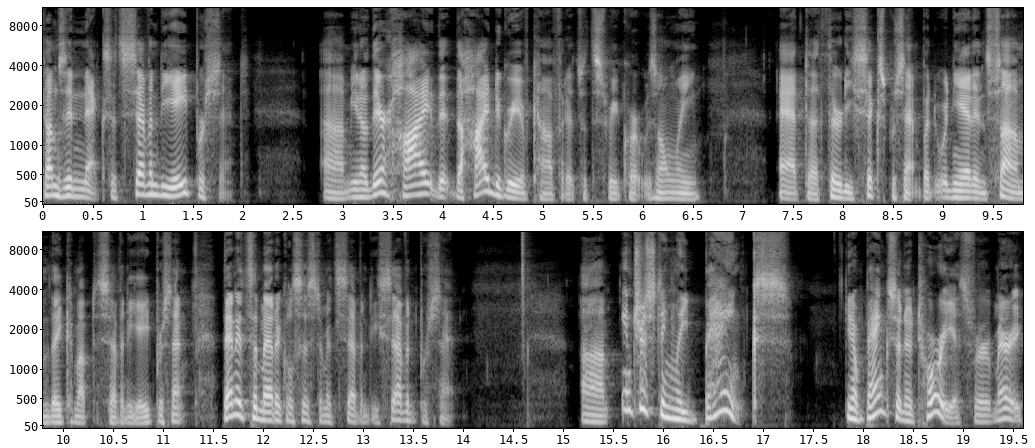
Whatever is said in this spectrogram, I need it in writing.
comes in next at 78%. Um, you know, their high, the, the, high degree of confidence with the Supreme Court was only at uh, 36%, but when you add in some, they come up to 78%. Then it's the medical system at 77%. Um, interestingly, banks, you know, banks are notorious for Ameri-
